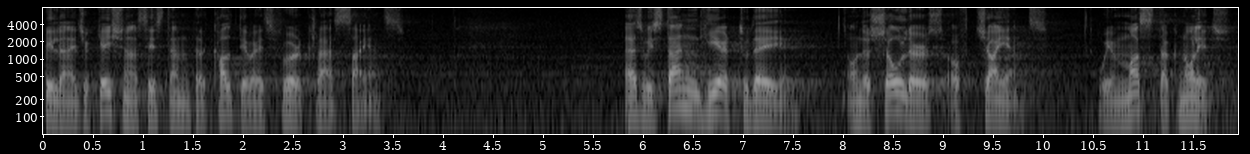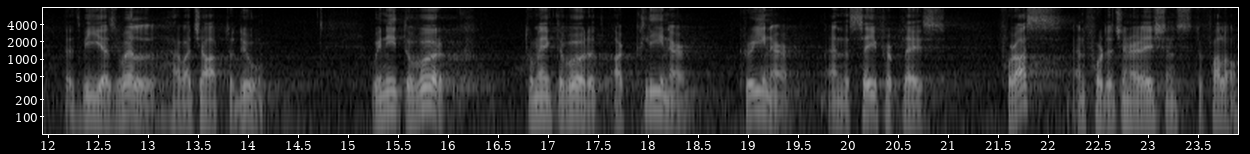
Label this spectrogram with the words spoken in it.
build an educational system that cultivates world-class science. As we stand here today on the shoulders of giants, we must acknowledge that we as well have a job to do. We need to work to make the world a cleaner, greener, and a safer place for us and for the generations to follow.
